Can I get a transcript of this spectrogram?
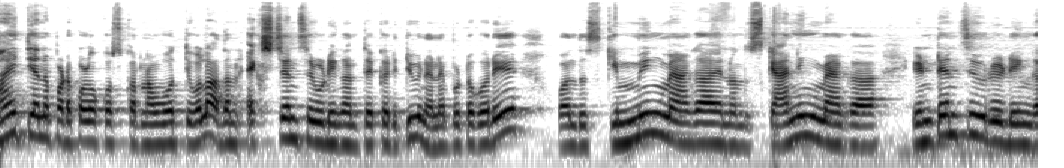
ಮಾಹಿತಿಯನ್ನು ಪಡ್ಕೊಳ್ಳೋಕ್ಕೋಸ್ಕರ ನಾವು ಓದ್ತೀವಲ್ಲ, ಅದನ್ನು ಎಕ್ಸ್ಟೆನ್ಸಿವ್ ರೀಡಿಂಗ್ ಅಂತ ಕರಿತೀವಿ. ನೆನಪಿಟ್ಟುಕೋರಿ ಒಂದು ಸ್ಕಿಮ್ಮಿಂಗ್ ಮ್ಯಾಗ, ಇನ್ನೊಂದು ಸ್ಕ್ಯಾನಿಂಗ್ ಮ್ಯಾಗ ಇಂಟೆನ್ಸಿವ್ ರೀಡಿಂಗ್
